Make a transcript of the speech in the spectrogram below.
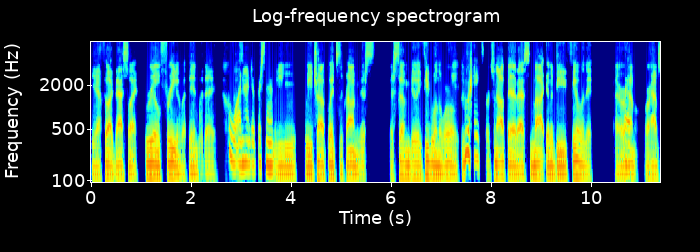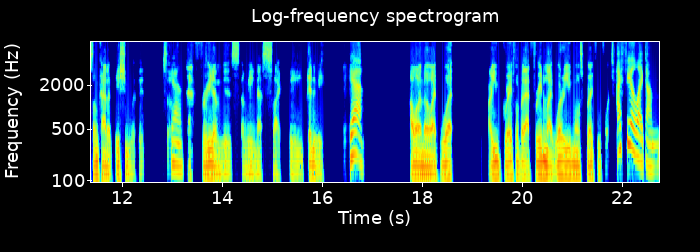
Yeah, I feel like that's like real freedom at the end of the day. One hundred percent. When you when you try to play to the crowd, I mean, there's there's seven billion people in the world. There's right. person out there that's not going to be feeling it or right. have, or have some kind of issue with it. So yeah. that freedom is, I mean, that's like the epitome. Yeah. I want to know, like, what are you grateful for that freedom? Like, what are you most grateful for? I feel like I'm,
